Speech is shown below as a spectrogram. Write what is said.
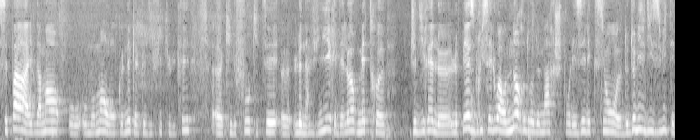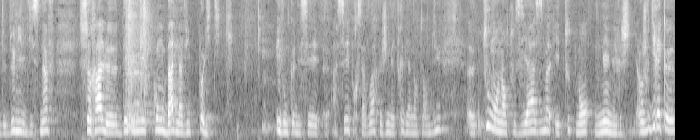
Ce n'est pas évidemment au, moment où on connaît quelques difficultés euh, qu'il faut quitter le navire et dès lors mettre, je dirais, le, le, PS bruxellois en ordre de marche pour les élections de 2018 et de 2019 sera le dernier combat de ma vie politique. Et vous me connaissez euh, assez pour savoir que j'y mettrai bien entendu euh, tout mon enthousiasme et toute mon énergie. Alors je vous dirais que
